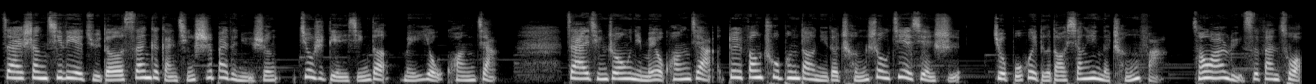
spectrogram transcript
在上期列举的三个感情失败的女生，就是典型的没有框架。在爱情中，你没有框架，对方触碰到你的承受界限时，就不会得到相应的惩罚。从而屡次犯错，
